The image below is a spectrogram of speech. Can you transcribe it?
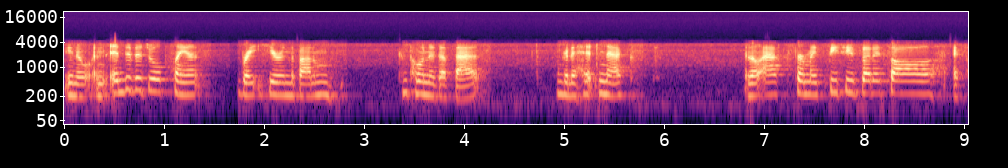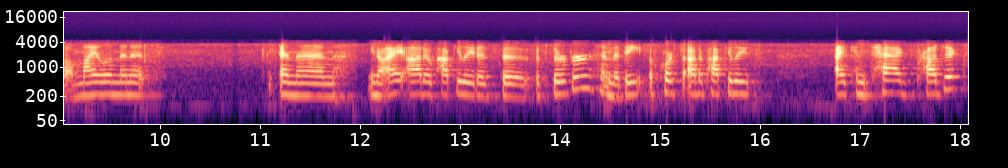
you know, an individual plant right here in the bottom component of that. I'm gonna hit next. It'll ask for my species that I saw. I saw mile-a-minute. And then, you know, I auto-populated the observer, and the date, of course, auto-populates. I can tag projects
